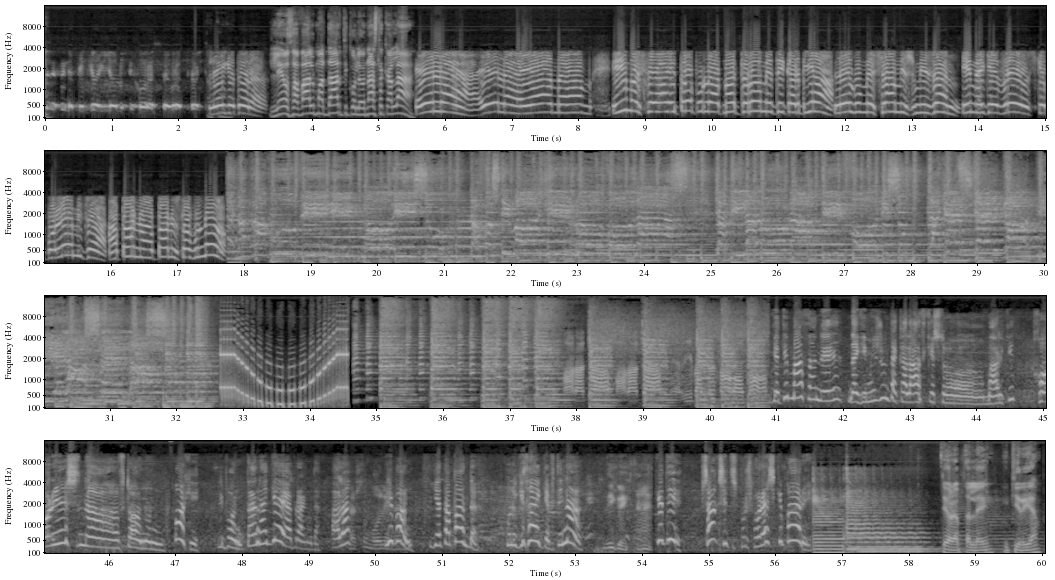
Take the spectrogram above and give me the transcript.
Λέγε τώρα. Λέω θα βάλουμε αντάρτικο, λέω να είστε καλά. Έλα, έλα, εάν, εάν. Είμαστε αϊτόπουλα. Μα τρώμε την καρδιά. Λέγουμε Σάμις Μιζάν. Είμαι και Εβραίος και πολέμησα απάνω απάνω στο βουνό. Ένα τραγούδι, η σου, καθώς τη μόνη Γιατί μάθανε να γεμίζουν τα καλάθια στο μάρκετ χωρίς να φτώνουν. Όχι. Λοιπόν, τα αναγκαία πράγματα. Αλλά, λοιπόν, για τα πάντα. Κολοκυθάκια, φτηνά. Δίκιο έχετε, ναι. Γιατί, ψάξει τις προσφορές και πάρει. Τι ώρα που τα λέει η κυρία.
